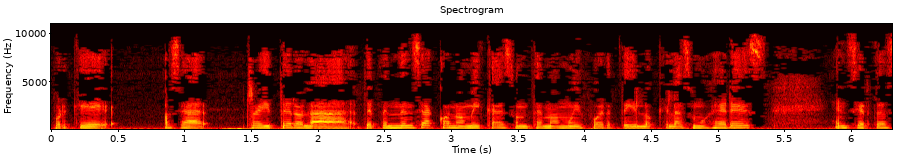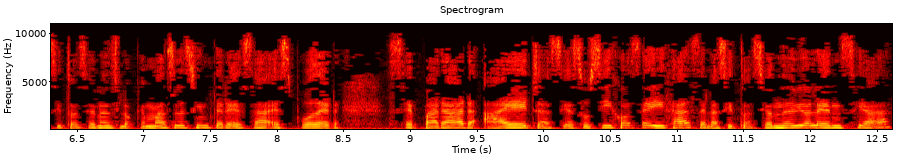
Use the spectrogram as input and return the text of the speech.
porque o sea, reitero, la dependencia económica es un tema muy fuerte y lo que las mujeres en ciertas situaciones lo que más les interesa es poder separar a ellas y a sus hijos e hijas de la situación de violencia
